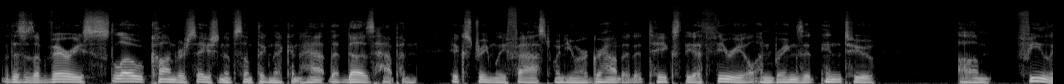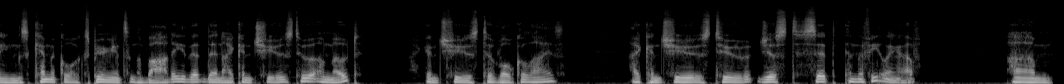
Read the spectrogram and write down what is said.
this is a very slow conversation of something that can ha- that does happen extremely fast when you are grounded. It takes the ethereal and brings it into um, feelings, chemical experience in the body that then I can choose to emote. I can choose to vocalize. I can choose to just sit in the feeling of. Um,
